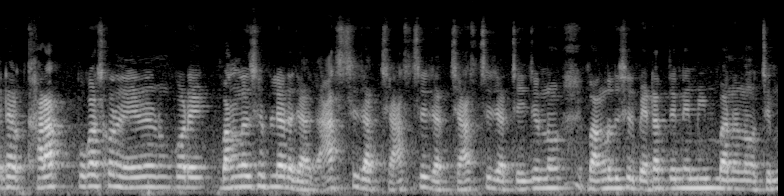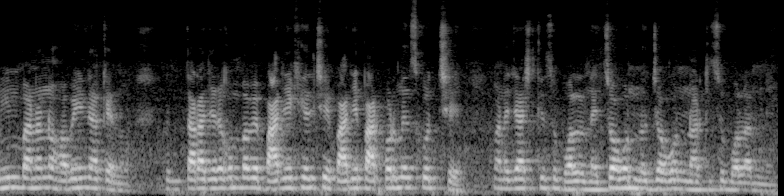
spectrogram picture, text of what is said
এটা খারাপ প্রকাশ করে এরকম করে, বাংলাদেশের প্লেয়াররা যা আসছে, যাচ্ছে আসছে যাচ্ছে আসছে, যাচ্ছে। এই জন্য বাংলাদেশের ব্যাটারদের নিয়ে মিম বানানো হচ্ছে। মিম বানানো হবেই না কেন? তারা যেরকমভাবে বাজে খেলছে, বাজে পারফরমেন্স করছে মানে জাস্ট কিছু বলার নেই। জঘন্য জঘন্য আর কিছু বলার নেই।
